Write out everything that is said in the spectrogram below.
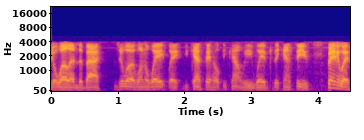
Joelle in the back. Joelle, want to wave? Wait, you can't say help. You can't really wave because they can't see you. But anyways,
